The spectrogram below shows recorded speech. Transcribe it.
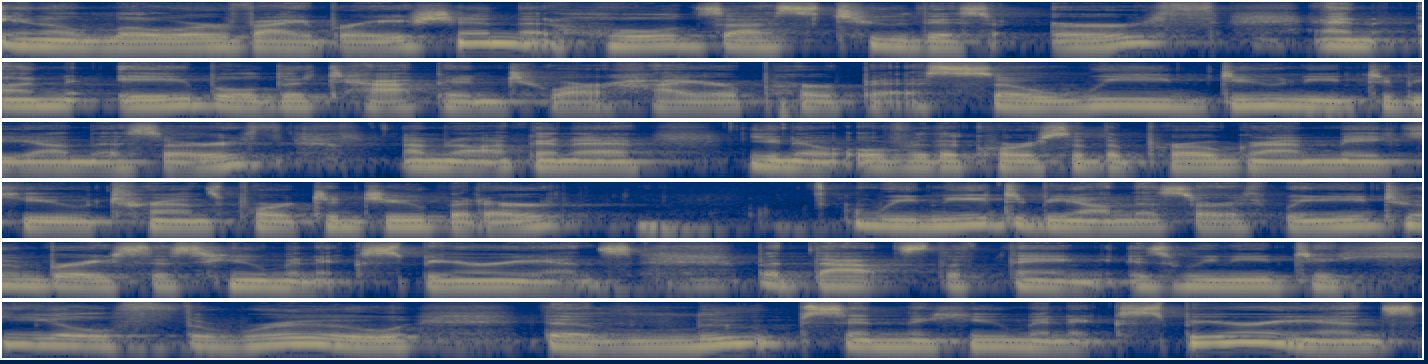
in a lower vibration that holds us to this earth and unable to tap into our higher purpose. So we do need to be on this earth. I'm not going to, you know, over the course of the program make you transport to Jupiter we need to be on this earth we need to embrace this human experience but that's the thing is we need to heal through the loops in the human experience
